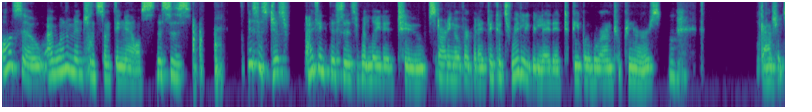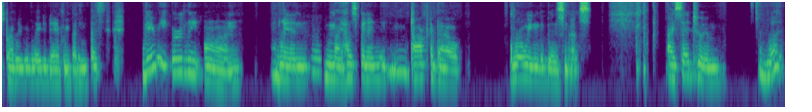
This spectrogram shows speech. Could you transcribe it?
Also, I want to mention something else. This is this is just I think this is related to starting over, but I think it's really related to people who are entrepreneurs. Mhm. Gosh, it's probably related to everybody, but very early on when my husband and talked about growing the business, I said to him, "What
